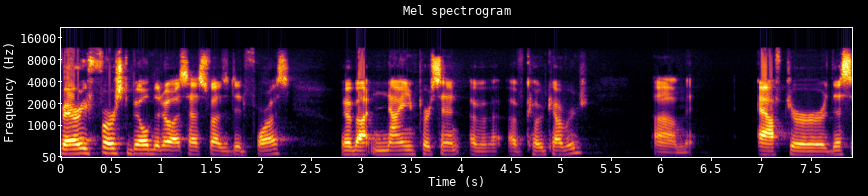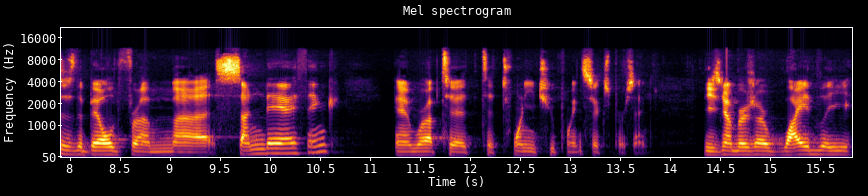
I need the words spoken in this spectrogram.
very first build that OSS Fuzz did for us. We have about 9% of, of code coverage. Um, after, this is the build from uh, Sunday, I think, and we're up to 22.6%. These numbers are widely,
